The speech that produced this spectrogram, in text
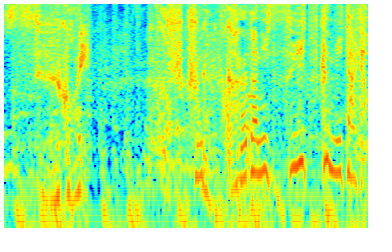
すごい服が体に吸い付くみたいだ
